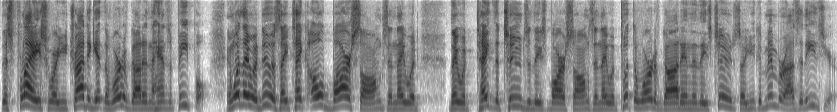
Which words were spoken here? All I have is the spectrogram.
this place where you tried to get the Word of God in the hands of people. And what they would do is they'd take old bar songs and they would they would take the tunes of these bar songs and they would put the Word of God into these tunes so you could memorize it easier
